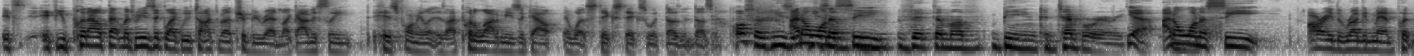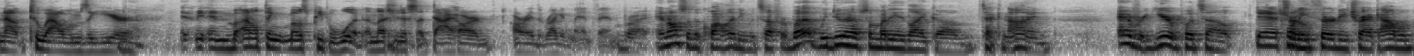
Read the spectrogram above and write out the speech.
It's if you put out that much music, like we've talked about Trippie Redd. Like obviously, his formula is I put a lot of music out, and what sticks sticks, what doesn't doesn't. Also, he's I don't wanna a see- victim of being contemporary. Yeah, I don't want to see R.A. the Rugged Man putting out two albums a year. I and I don't think most people would, unless you're just a diehard R.A. the Rugged Man fan. Right, and also the quality would suffer. But we do have somebody like um, Tech N9ne. Every year puts out Yeah, 20, true. 30 track album.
